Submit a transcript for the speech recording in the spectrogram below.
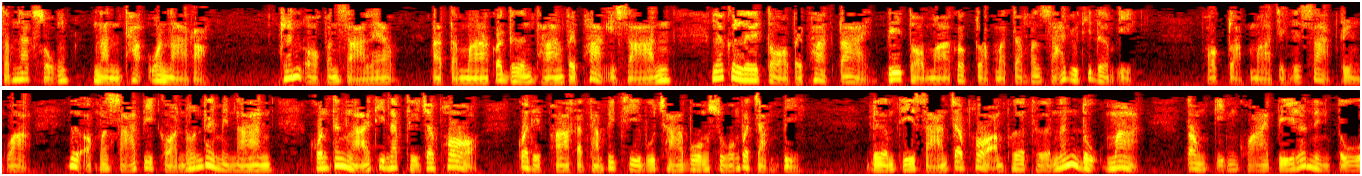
สำนักสงฆ์นันทวนาราม ครั้นออกพรรษาแล้วอาตมาก็เดินทางไปภาคอีสาน แล้วก็เลยต่อไปภาคใต้ ปีต่อมาก็กลับมาจำพรรษาอยู่ที่เดิมอีก พอกลับมาจึงได้ทราบเรื่องว่า เมื่อออกพรรษาปีก่อนน้นได้ไม่นาน คนทั้งหลายที่นับถือเจ้าพ่อ ก็ได้พากันทำพิธีบูชาบวงสรวงประจำปี เดิมทีศาลเจ้าพ่ออำเภอเถินนั้นดุมาก ต้องกินควายปีละหนึ่งตัว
